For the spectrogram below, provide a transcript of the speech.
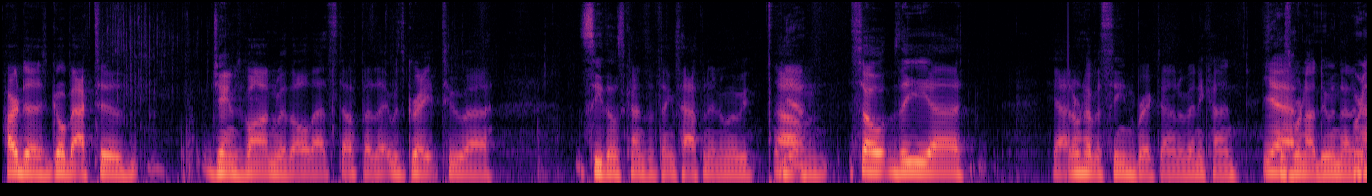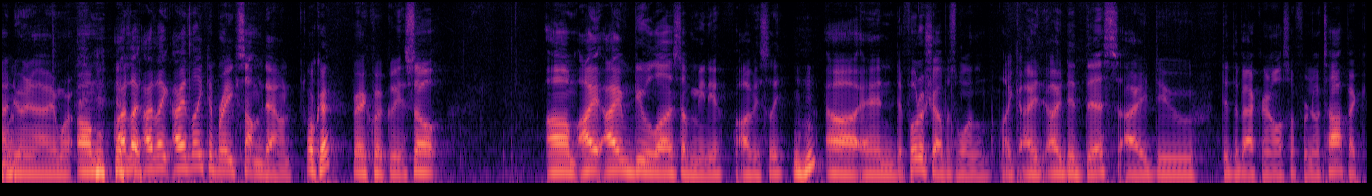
hard to go back to James Bond with all that stuff, but it was great to uh, see those kinds of things happen in a movie. Yeah. Um, So the. Uh, yeah, I don't have a scene breakdown of any kind Yeah, because we're not doing that We're anymore. not doing that anymore. Um, I'd like, I'd like, I'd like to break something down. Okay. very quickly. So, um, I, I do a lot of stuff in media, obviously, Mm-hmm. uh, and Photoshop is one of them. Like I, I did this. I do did the background also for No Topic.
